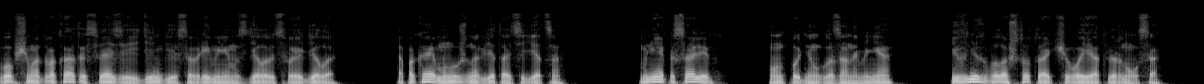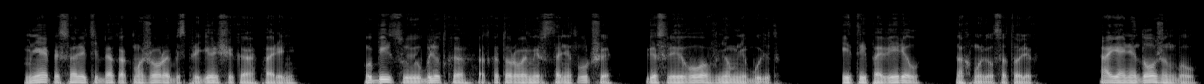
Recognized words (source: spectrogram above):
в общем, адвокаты, связи и деньги со временем сделают свое дело, а пока ему нужно где-то отсидеться. Мне описали, он поднял глаза на меня, и в них было что-то, от чего я отвернулся. Мне описали тебя как мажора-беспредельщика, парень. Убийцу и ублюдка, от которого мир станет лучше, если его в нем не будет. И ты поверил? — нахмурился Толик. А я не должен был,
